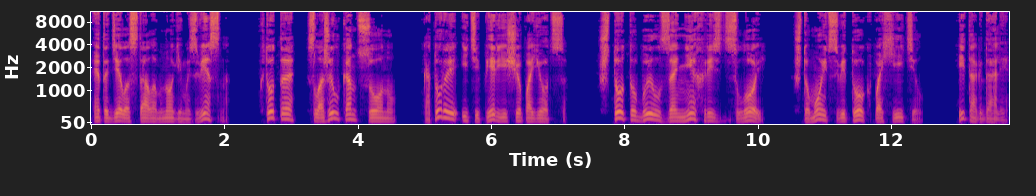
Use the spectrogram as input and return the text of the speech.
это дело стало многим известно, кто-то сложил канцону, которая и теперь еще поется. Что то был за нехрист злой, что мой цветок похитил, и так далее.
